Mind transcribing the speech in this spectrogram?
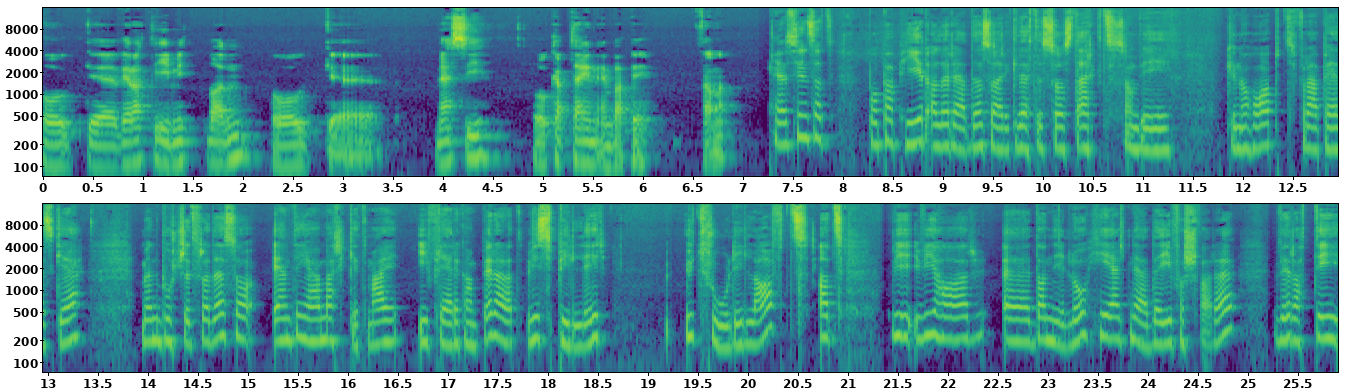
og eh, Verratti i midtbanen. Og eh, Messi og kaptein Mbappé framme. Jeg syns at på papir allerede så er ikke dette så sterkt som vi kunne håpt fra PSG. Men bortsett fra det, så en ting jeg har merket meg i flere kamper, er at vi spiller utrolig lavt. At vi, vi har eh, Danilo helt nede i forsvaret, Verratti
